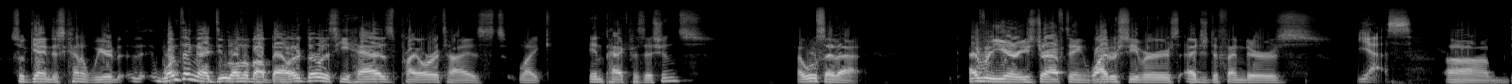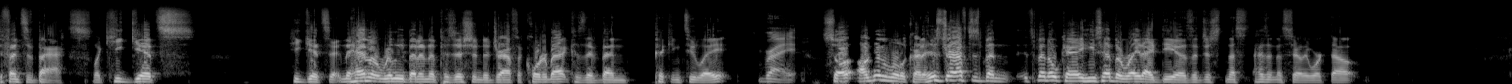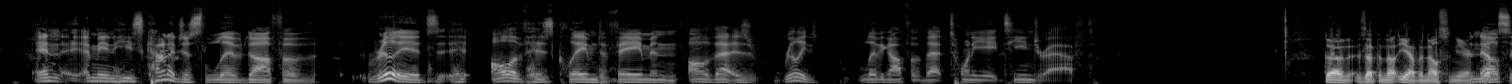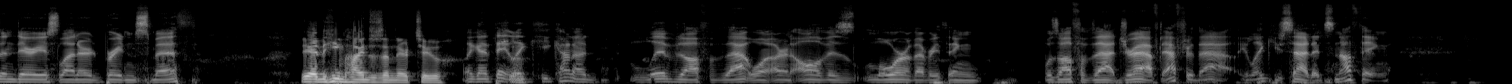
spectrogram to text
So again, just kind of weird. One thing I do love about Ballard though is he has prioritized like impact positions. I will say that. Every year he's drafting wide receivers, edge defenders, Yes. Um, defensive backs. Like he gets he gets it. And they haven't really been in a position to draft a quarterback because they've been picking too late. Right. So I'll give him a little credit. His draft has been it's been okay. He's had the right ideas. It just ne- hasn't necessarily worked out. And I mean, he's kind of just lived off of really it's all of his claim to fame and all of that is really living off of that 2018 draft. The is that the yeah the Nelson year? The Yep. Nelson, Darius Leonard, Braden Smith. Yeah, and Nyheim Hines is in there too. Like I think Sure. like he kind of lived off of that one or all of his lore of everything was off of that draft. After that, like you said, it's nothing.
